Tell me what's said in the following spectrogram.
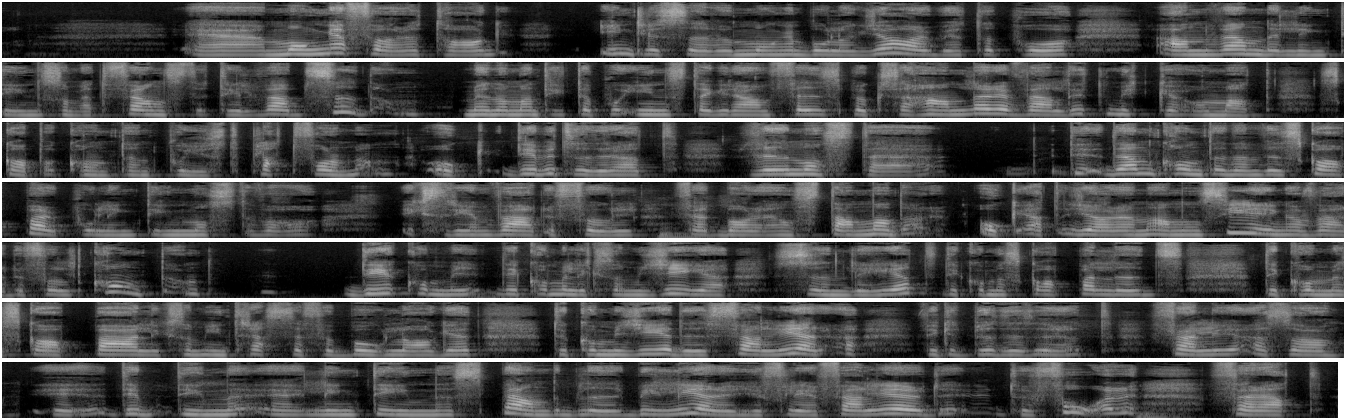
Eh, många företag, inklusive många bolag jag arbetat på, använder LinkedIn som ett fönster till webbsidan. Men om man tittar på Instagram, Facebook så handlar det väldigt mycket om att skapa content på just plattformen. Och det betyder att vi måste, den contenten vi skapar på LinkedIn måste vara extremt värdefull för att bara ens stanna där. Och att göra en annonsering av värdefullt content det kommer, det kommer liksom ge synlighet, det kommer skapa leads, det kommer skapa liksom intresse för bolaget, det kommer ge dig följare, vilket betyder att följa, alltså, eh, din eh, LinkedIn-spend blir billigare ju fler följare du, du får. För att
